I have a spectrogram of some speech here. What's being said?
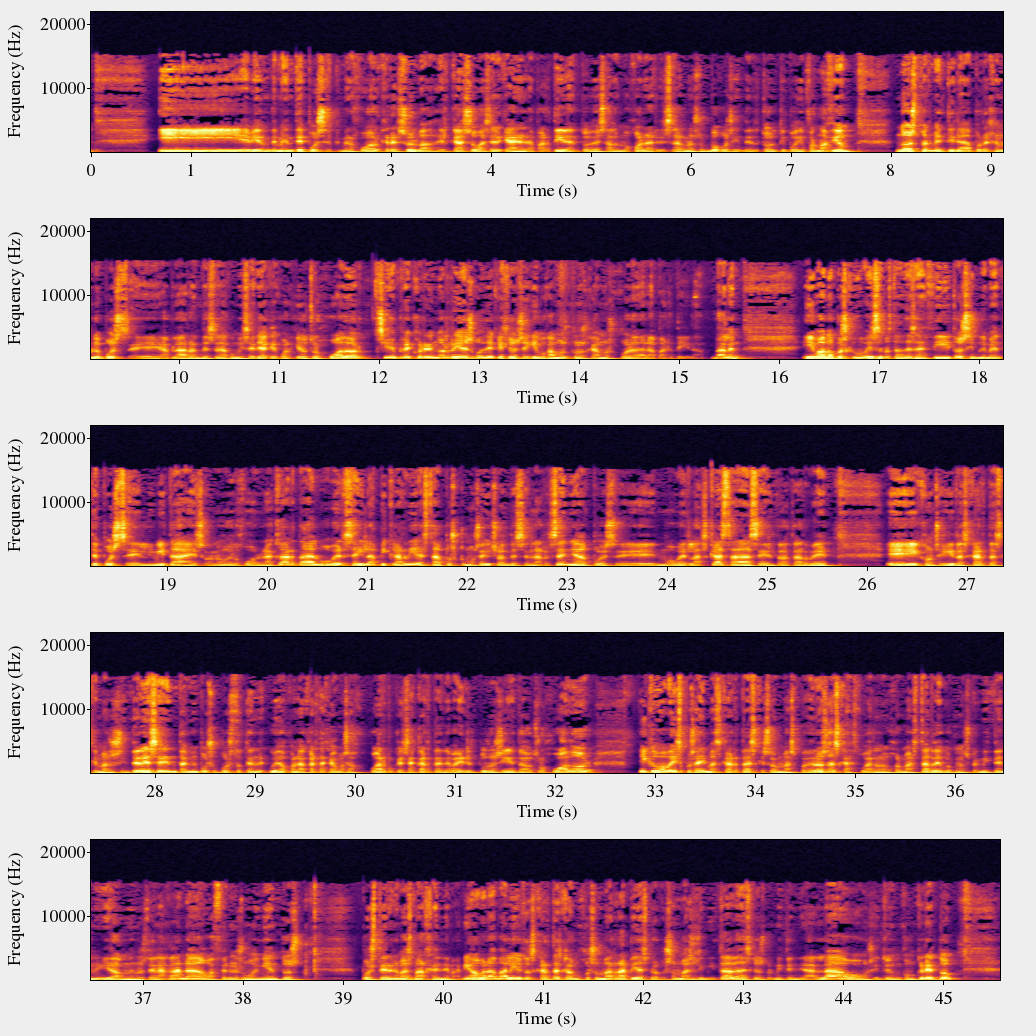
Y evidentemente, pues el primer jugador que resuelva el caso va a ser que gane la partida. Entonces, a lo mejor arriesgarnos un poco sin tener todo el tipo de información nos permitirá, por ejemplo, pues eh, hablar antes en la comisaría que cualquier otro jugador, siempre corriendo el riesgo de que si nos equivocamos, pues nos quedamos fuera de la partida, ¿vale? Y bueno, pues como veis es bastante sencillito, simplemente pues se limita a eso, ¿no? El jugar una carta, el moverse y la picardía está, pues como os he dicho antes en la reseña, pues en mover las casas, el tratar de eh, conseguir las cartas que más os interesen. También, por supuesto, tener cuidado con la carta que vamos a jugar, porque esa carta le va a ir el turno siguiente a otro jugador. Y como veis, pues hay más cartas que son más poderosas, que actúan a lo mejor más tarde porque nos permiten ir a donde nos dé la gana o hacer unos movimientos pues tener más margen de maniobra, ¿vale? Y otras cartas que a lo mejor son más rápidas, pero que son más limitadas, que nos permiten ir al lado o a un sitio en concreto.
